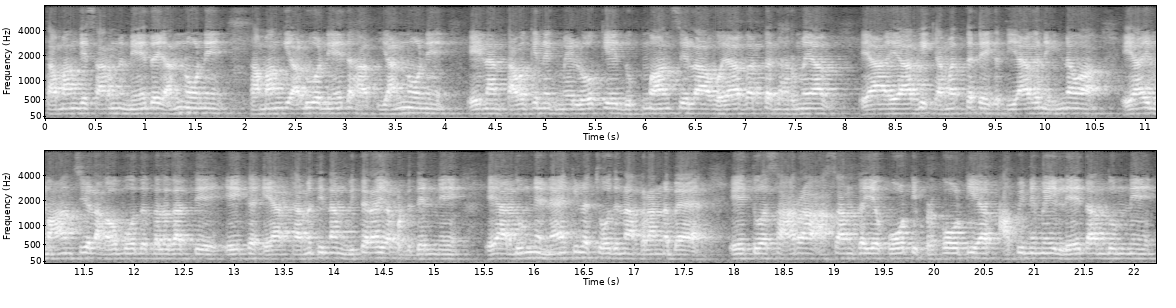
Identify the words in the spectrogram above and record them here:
තමන්ගේ සරණ නේද යන්න ඕනේ තමන්ගේ අඩුව නේද යන්න ඕනේ. එහෙනම් තව කෙනෙක් මේ ලෝකයේ දුක් මාංශයලා හොයාගත්ත ධර්මයක් එයා එයාගේ කැමැත්තට ඒක තියාගෙන ඉන්නවා. එයායි මාංශයලා අවබෝධ කරගත්තේ. ඒක එයා කැමති නම් විතරයි අපට දෙන්නේ. එයා දුන්නේ නැහැ කියලා චෝදනා කරන්න බෑ. හේතුව සාරා අසංකය කෝටි ප්‍රකෝටියක් අපි නෙමෙයි ලේ දන් දුන්නේ.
